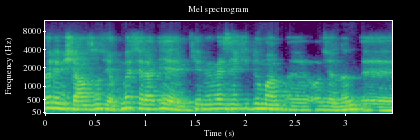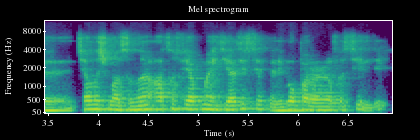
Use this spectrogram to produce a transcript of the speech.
Böyle bir şansınız yok. Mesela diyelim ki Mehmet Zeki Duman e, hocanın e, çalışmasına atıf yapma ihtiyacı hissetmedik. O paragrafı sildik.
